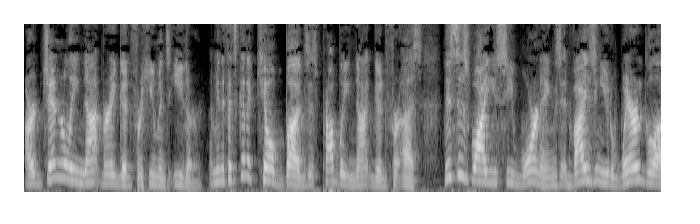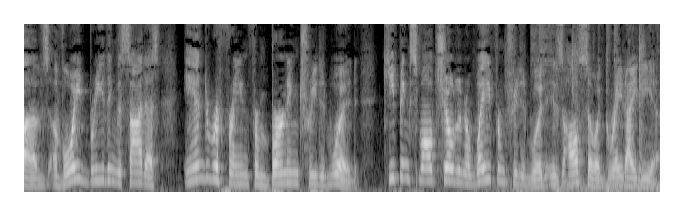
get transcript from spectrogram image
are generally not very good for humans either. I mean, if it's going to kill bugs, it's probably not good for us. This is why you see warnings advising you to wear gloves, avoid breathing the sawdust, and to refrain from burning treated wood. Keeping small children away from treated wood is also a great idea.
